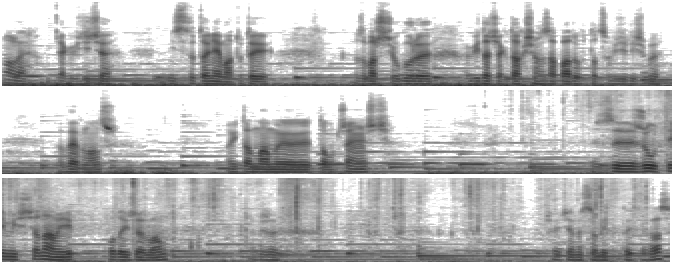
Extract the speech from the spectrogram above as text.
Ale jak widzicie, nic tutaj nie ma. Tutaj zobaczcie u góry, widać jak dach się zapadł, to co widzieliśmy wewnątrz. No i tam mamy tą część z żółtymi ścianami, podejrzewam. Także przejdziemy sobie tutaj teraz.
